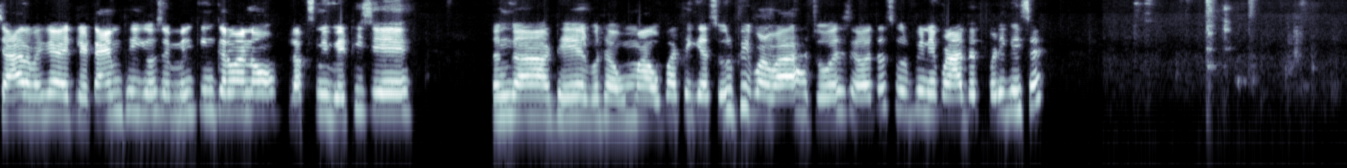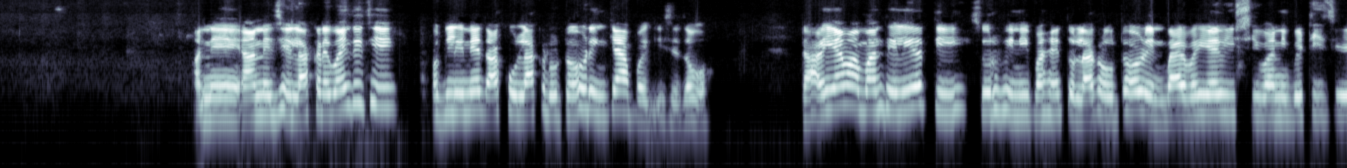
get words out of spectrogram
ચાર વાગ્યા એટલે ટાઈમ થઈ ગયો છે મિલ્કિંગ કરવાનો. લક્ષ્મી બેઠી છે. ગંગા ઢેલ બધા ઉમા ઊભા થઈ ગયા. સુરભી પણ વાહ જોવે છે. હવે તો સુરભીને પણ આદત પડી ગઈ છે. અને આને જે લાકડે બાંધી હતી, પગલીને તો આખું લાકડું ઢોળીને ક્યાં પગી છે, જવો. ઢાળિયામાં બાંધેલી હતી સુરભીની પાસે તો લાકડું ઢોળીને બાર વહી આવી. શિવાની બેઠી છે.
